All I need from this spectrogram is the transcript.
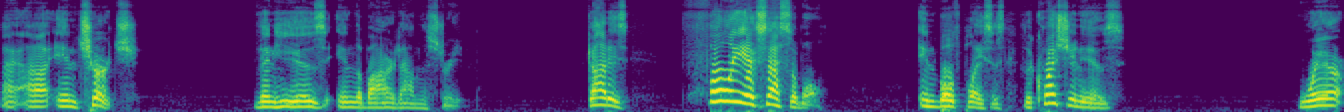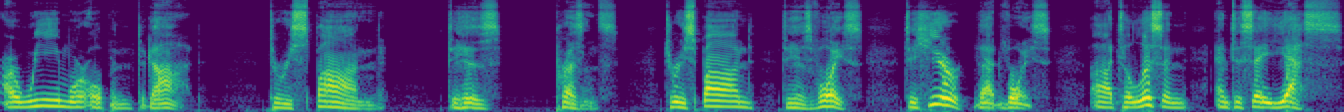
uh, uh, in church than he is in the bar down the street. God is fully accessible in both places. The question is, where are we more open to God to respond to his presence? To respond to his voice, to hear that voice, uh, to listen and to say yes.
